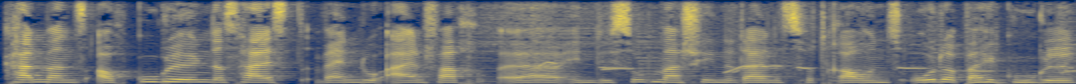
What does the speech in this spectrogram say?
kann man es auch googeln. Das heißt, wenn du einfach äh, in die Suchmaschine deines Vertrauens oder bei Google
